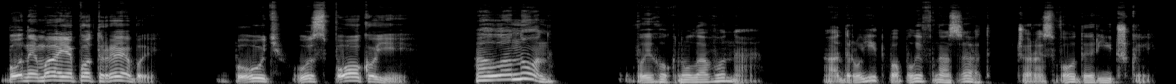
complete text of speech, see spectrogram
бо немає потреби. Будь у спокої. Аланон. вигукнула вона, а друїд поплив назад через води річки.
